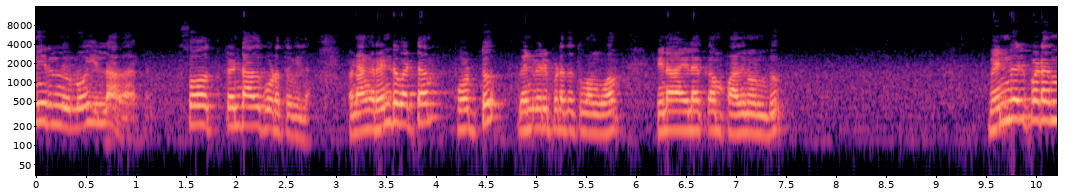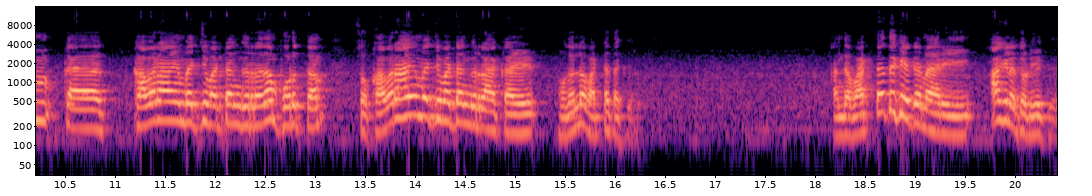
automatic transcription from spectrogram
நீரிழிவு நோய் இல்லாதாக்கள் ஸோ ரெண்டாவது போட தேவையில்லை. இப்போ நாங்கள் ரெண்டு வட்டம் போட்டு வெண்வெறிப்படத்தை துவங்குவோம். வினா இலக்கம் பதினொன்று. வெண்வெறிப்படம் க கவராயம் வச்சு வட்டங்கிறதான் பொருத்தம். ஸோ கவராயம் வச்சு வட்டங்கிறாக்கள் முதல்ல வட்டத்துக்கு அந்த வட்டத்துக்கு ஏற்ற மாதிரி அகிலத்துடையக்கு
